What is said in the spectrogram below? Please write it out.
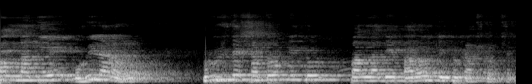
পাল্লা দিয়ে মহিলারাও, পুরুষদের সাথেও কিন্তু পাল্লা দিয়ে তারাও কিন্তু কাজ করছেন।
